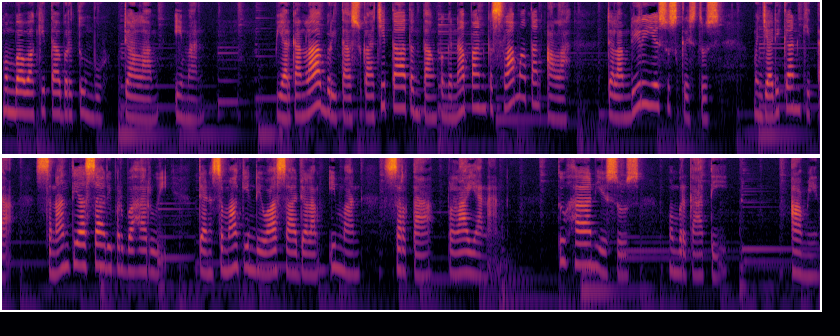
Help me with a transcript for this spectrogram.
membawa kita bertumbuh dalam iman. Biarkanlah berita sukacita tentang penggenapan keselamatan Allah dalam diri Yesus Kristus menjadikan kita senantiasa diperbaharui dan semakin dewasa dalam iman serta pelayanan. Tuhan Yesus memberkati. Amin.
